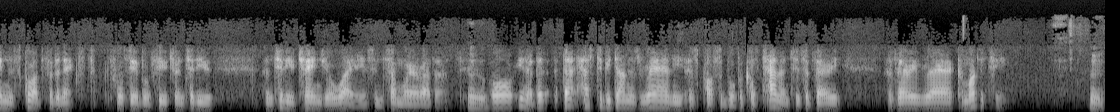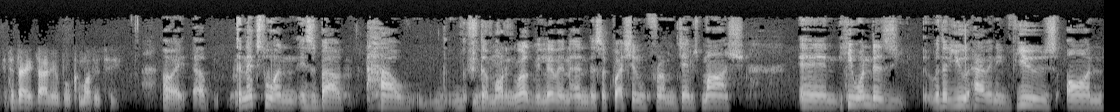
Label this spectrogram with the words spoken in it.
in the squad for the next foreseeable future until you until you change your ways in some way or other." Mhm. Or you know, but that has to be done as rarely as possible because talent is a very a very rare commodity. Hmm. It's a very valuable commodity. All right. Uh, the next one is about how th- the modern world we live in, and there's a question from James Marsh, and he wonders whether you have any views on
